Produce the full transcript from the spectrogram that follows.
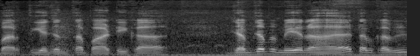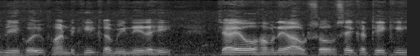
भारतीय जनता पार्टी का जब जब मेयर रहा है, तब कभी भी कोई फंड की कमी नहीं रही। चाहे वो हमने आउटसोर्स से इकट्ठी की,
